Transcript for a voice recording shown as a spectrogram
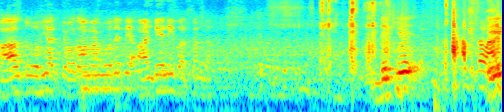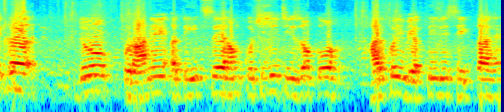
ਸਾਲ 2014 ਵਾਂਗੂ ਉਹਦੇ ਤੇ ਆਂਡੇ ਨਹੀਂ ਵਰਤਣ ਦਾ देखिए एक जो पुराने अतीत से हम कुछ भी चीजों को हर कोई व्यक्ति भी सीखता है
